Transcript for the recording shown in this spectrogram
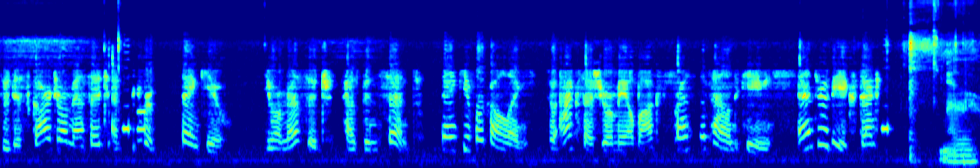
To discard your message and thank you. Your message has been sent. Thank you for calling. To access your mailbox, press the pound key. Enter the extension. Never.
